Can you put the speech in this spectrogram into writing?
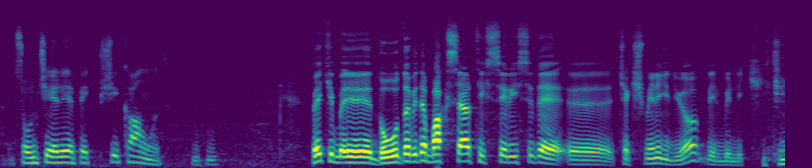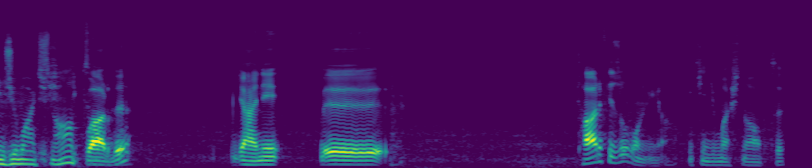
Yani son çeyreğe pek bir şey kalmadı. Peki e, Doğu'da bir de Bucks Celtics serisi de e, çekişmeli gidiyor. Bir birlik. İkinci maç ne eşitlik yaptı? vardı. Yani e, tarifi zor onun ya. İkinci maç ne yaptı?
